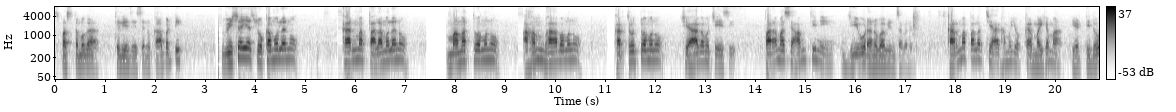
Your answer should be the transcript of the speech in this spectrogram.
స్పష్టముగా తెలియజేశాను కాబట్టి విషయ సుఖములను కర్మ ఫలములను మమత్వమును అహంభావమును కర్తృత్వమును త్యాగము చేసి పరమశాంతిని జీవుడు అనుభవించవలెను కర్మఫల త్యాగము యొక్క మహిమ ఎట్టిదో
